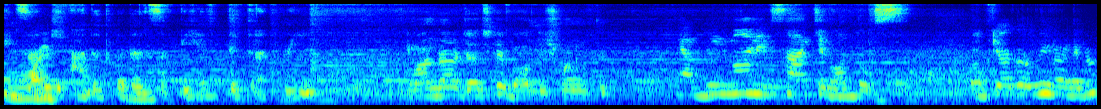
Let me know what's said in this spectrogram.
इंसान की आदत बदल सकती है फितरत नहीं। ईमानदार जज के बहुत दुश्मन होते हैं। या बेईमान इंसान के बहुत दोस्त। अब क्या करूँगी रानी का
